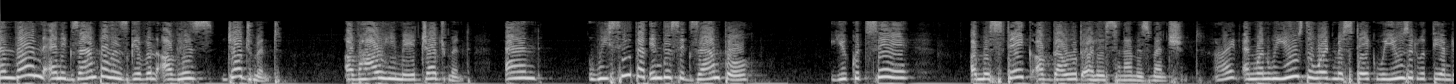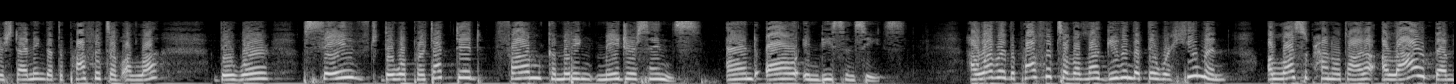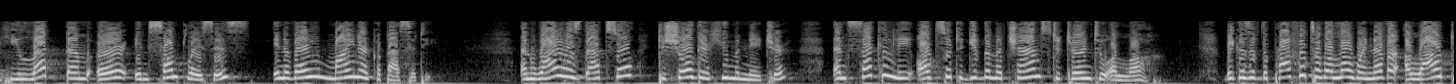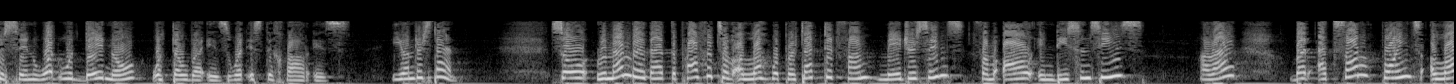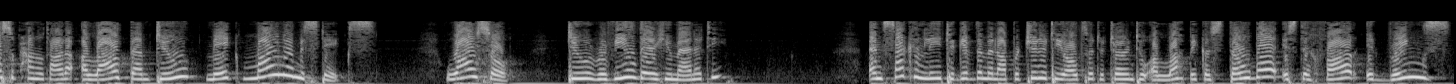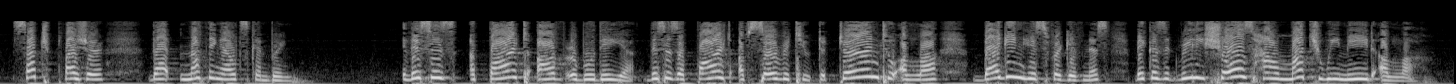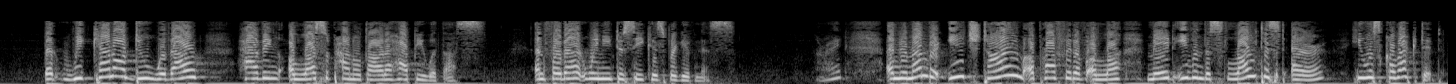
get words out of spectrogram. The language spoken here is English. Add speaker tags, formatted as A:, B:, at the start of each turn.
A: And then an example is given of his judgment, of how he made judgment. And we see that in this example, you could say a mistake of Dawood salam is mentioned. Alright? And when we use the word mistake, we use it with the understanding that the prophets of Allah, they were saved, they were protected from committing major sins and all indecencies. However, the prophets of Allah, given that they were human, Allah subhanahu wa ta'ala allowed them, He let them err in some places in a very minor capacity. And why was that so? To show their human nature. And secondly, also to give them a chance to turn to Allah. Because if the prophets of Allah were never allowed to sin, what would they know what tawbah is, what istighfar is? You understand? So remember that the prophets of Allah were protected from major sins, from all indecencies. Alright? But at some points, Allah subhanahu wa ta'ala allowed them to make minor mistakes. Why so? To reveal their humanity. And secondly, to give them an opportunity also to turn to Allah because tawbah, istighfar, it brings such pleasure that nothing else can bring. This is a part of ubudiyah. This is a part of servitude, to turn to Allah, begging His forgiveness, because it really shows how much we need Allah. That we cannot do without having Allah subhanahu wa ta'ala happy with us. And for that we need to seek His forgiveness. Alright? And remember, each time a Prophet of Allah made even the slightest error, he was corrected.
